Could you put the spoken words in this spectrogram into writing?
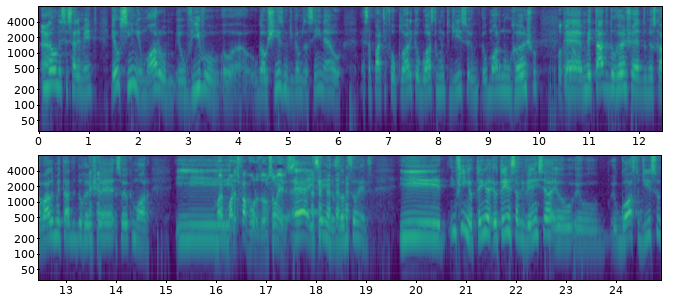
É. Não necessariamente. Eu sim, eu moro, eu vivo o, o gauchismo, digamos assim, né? O, essa parte folclórica, eu gosto muito disso. Eu, eu moro num rancho. É, metade do rancho é dos meus cavalos e metade do rancho é, sou eu que moro. E... Mora de favor, os donos são eles. É, isso aí, os donos são eles. E, enfim, eu tenho, eu tenho essa vivência, eu, eu, eu gosto disso,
